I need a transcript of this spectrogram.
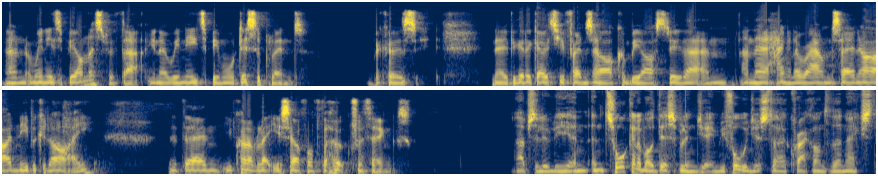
And we need to be honest with that. You know, we need to be more disciplined because, you know, if you're going to go to your friends oh, I couldn't be asked to do that, and, and they're hanging around saying, oh, neither could I, then you kind of let yourself off the hook for things. Absolutely. And and talking about discipline, Jane, before we just uh, crack on to the next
